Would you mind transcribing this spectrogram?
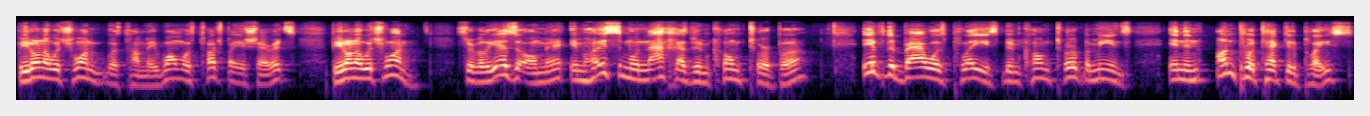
but you don't know which one was Tameh. One was touched by a sheretz, but you don't know which one. So Omer, Im Nachas Turpa, if the barrel was placed, turpa means in an unprotected place,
